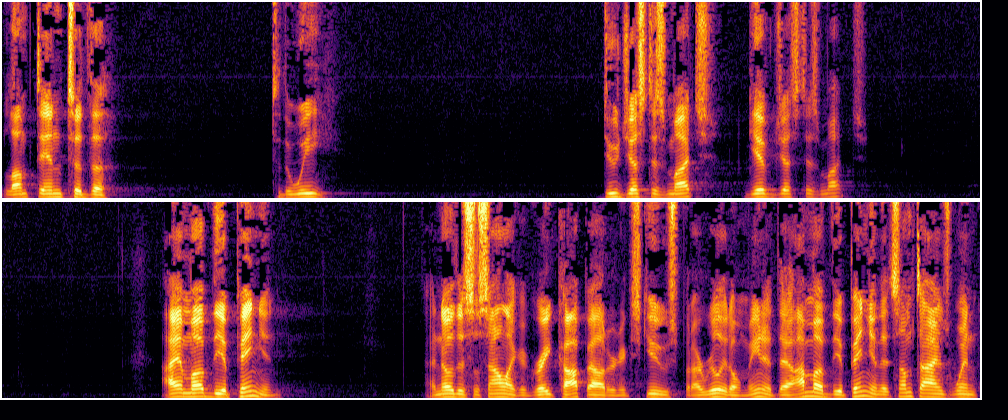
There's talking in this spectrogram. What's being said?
lumped into the to the we. Do just as much, give just as much. I am of the opinion. I know this will sound like a great cop out or an excuse, but I really don't mean it that. I'm of the opinion that sometimes when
